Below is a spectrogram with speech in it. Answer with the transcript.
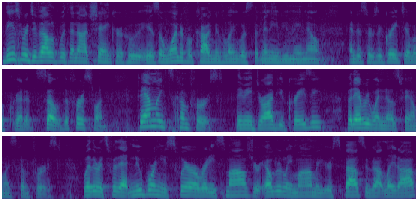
These were developed with Anat Shenker, who is a wonderful cognitive linguist that many of you may know and deserves a great deal of credit. So, the first one families come first. They may drive you crazy, but everyone knows families come first. Whether it's for that newborn you swear already smiles, your elderly mom, or your spouse who got laid off,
